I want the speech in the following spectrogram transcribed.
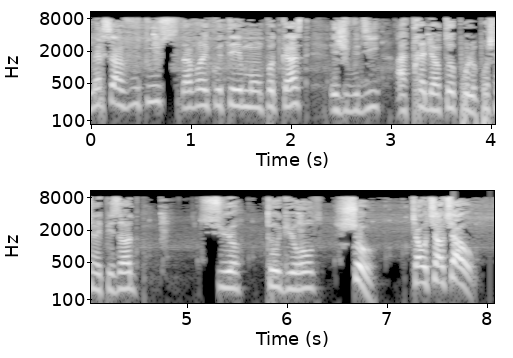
Merci à vous tous d'avoir écouté mon podcast et je vous dis à très bientôt pour le prochain épisode sur Toguro Show. Ciao, ciao, ciao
